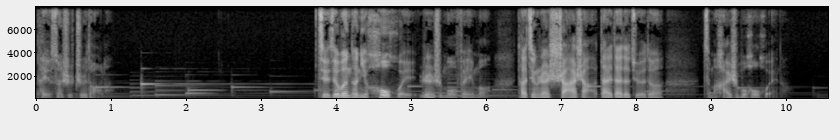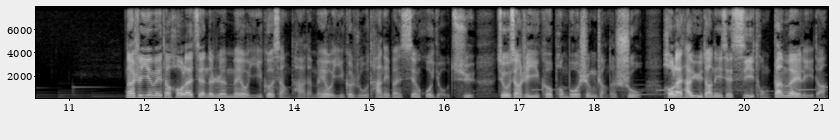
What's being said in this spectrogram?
他也算是知道了。姐姐问他：“你后悔认识墨菲吗？”他竟然傻傻呆呆的觉得，怎么还是不后悔呢？那是因为他后来见的人没有一个像他的，没有一个如他那般鲜活有趣，就像是一棵蓬勃生长的树。后来他遇到那些系统单位里的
